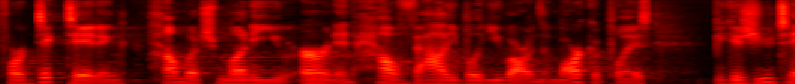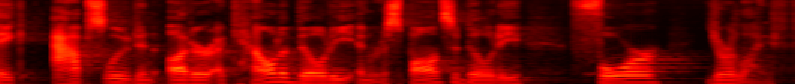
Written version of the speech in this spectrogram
for dictating how much money you earn and how valuable you are in the marketplace because you take absolute and utter accountability and responsibility for your life.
